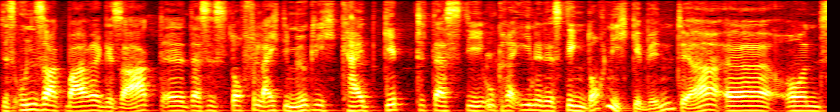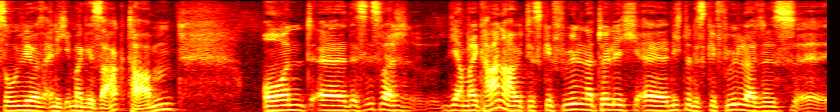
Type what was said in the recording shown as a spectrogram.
das Unsagbare gesagt, äh, dass es doch vielleicht die Möglichkeit gibt, dass die Ukraine das Ding doch nicht gewinnt, ja, äh, und so wie wir es eigentlich immer gesagt haben. Und äh, das ist was, die Amerikaner habe ich das Gefühl natürlich, äh, nicht nur das Gefühl, also das, äh,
